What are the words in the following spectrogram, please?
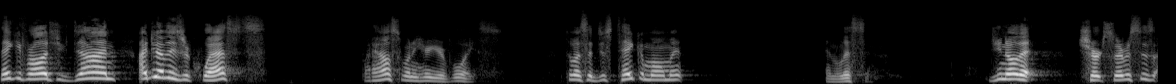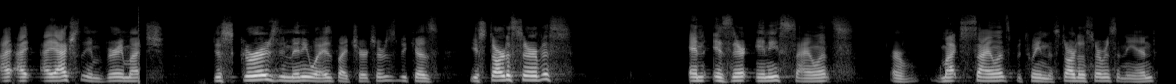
Thank you for all that you've done. I do have these requests, but I also want to hear your voice. So I said, just take a moment and listen. Do you know that church services, I, I, I actually am very much discouraged in many ways by church services because you start a service, and is there any silence or much silence between the start of the service and the end?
